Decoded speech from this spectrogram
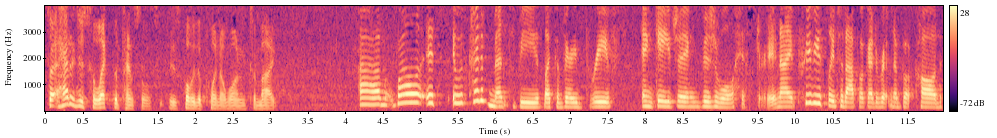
So how did you select the pencils? Is probably the point I wanted to make. Um, well, it's it was kind of meant to be like a very brief, engaging visual history. And I previously to that book, I'd written a book called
